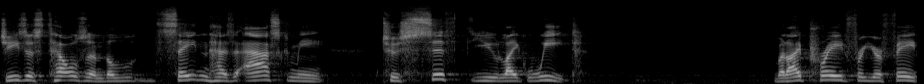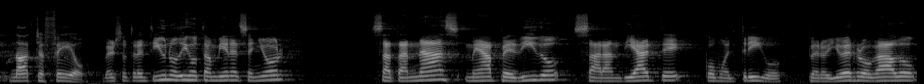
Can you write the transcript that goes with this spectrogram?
Jesus tells him, the, Satan has asked me to sift you like wheat. But I prayed for your faith not to fail. Verso 31 dijo también el Señor, Satanás me ha pedido zarandearte como el trigo, pero yo he rogado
